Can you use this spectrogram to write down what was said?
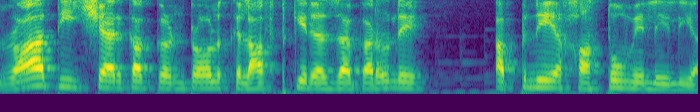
रात ही शहर का कंट्रोल खिलाफत के रजाकारों ने अपने हाथों में ले लिया।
